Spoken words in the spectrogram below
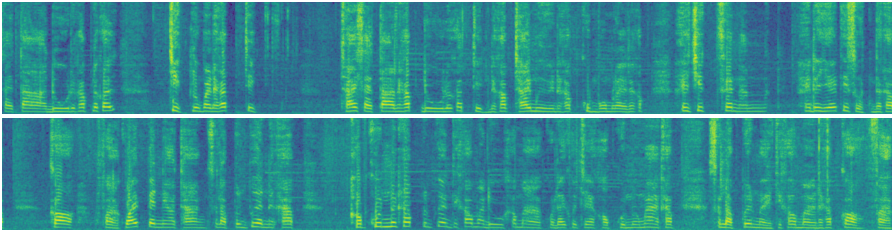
สายตาดูนะครับ แล้วก็จิกลงไปนะครับ จิกใช้สายตานะครับ ดูแล้วก็จิกนะครับ ใช้มือนะครับคุมพวงมาลัยนะครับ ให้ชิดเส้นนั้นให้ได้เยอะที่สุดนะครับ ก็ฝากไว้เป็นแนวทางสำหรับเพื่อนๆนะครับ ขอบคุณนะครับเพื่อนๆที่เข้ามาดูเข้ามากดไลค์กดแชร์ขอบคุณมากๆครับสำหรับเพื่อนใหม่ที่เข้ามานะครับ ก็ฝาก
